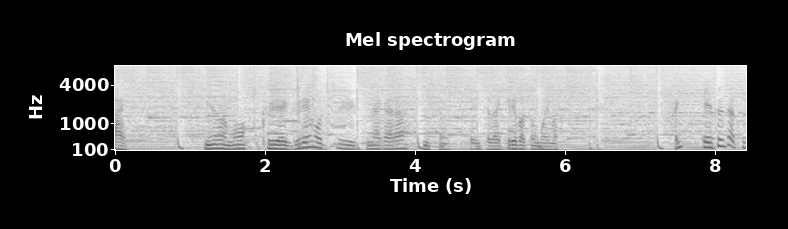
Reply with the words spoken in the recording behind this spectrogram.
はい。皆さんもくれぐれも注意しながらミッションしていただければと思います。はい。えーそれでは続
